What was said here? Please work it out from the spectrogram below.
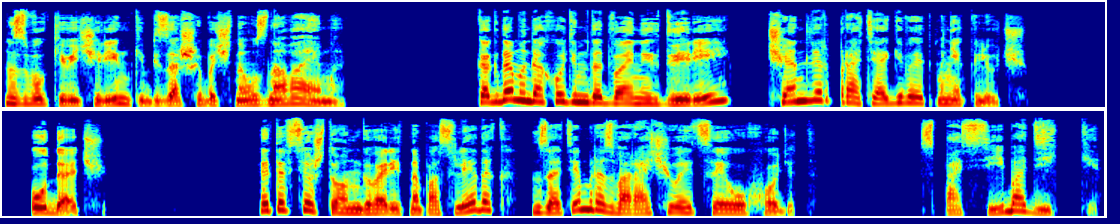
Звуки вечеринки безошибочно узнаваемы. Когда мы доходим до двойных дверей, Чендлер протягивает мне ключ. «Удачи». Это все, что он говорит напоследок, затем разворачивается и уходит. Спасибо, Дикки.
